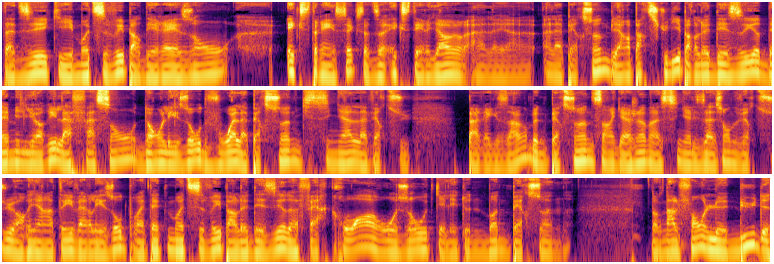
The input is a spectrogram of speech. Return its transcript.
c'est-à-dire qui est motivé par des raisons euh, extrinsèques, c'est-à-dire extérieures à la, à la personne, bien en particulier par le désir d'améliorer la façon dont les autres voient la personne qui signale la vertu. Par exemple, une personne s'engageant dans la signalisation de vertu orientée vers les autres pourrait être motivée par le désir de faire croire aux autres qu'elle est une bonne personne. Donc, dans le fond, le but de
